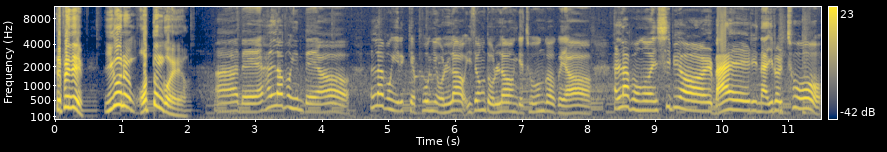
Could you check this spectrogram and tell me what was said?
대표님, 이거는 어떤 거예요? 아, 네. 한라봉인데요. 한라봉이 이렇게 봉이 올라 이 정도 올라온 게 좋은 거고요. 한라봉은 12월 말이나 1월 초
